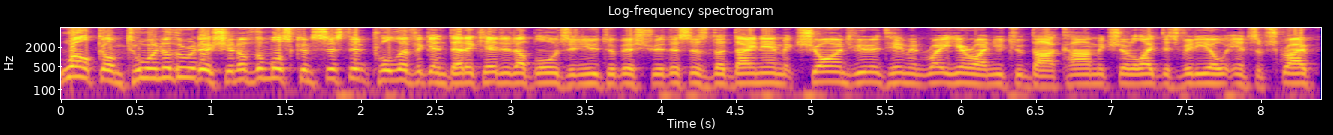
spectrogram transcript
Welcome to another edition of the most consistent, prolific, and dedicated uploads in YouTube history. This is the Dynamic and View Entertainment right here on YouTube.com. Make sure to like this video and subscribe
